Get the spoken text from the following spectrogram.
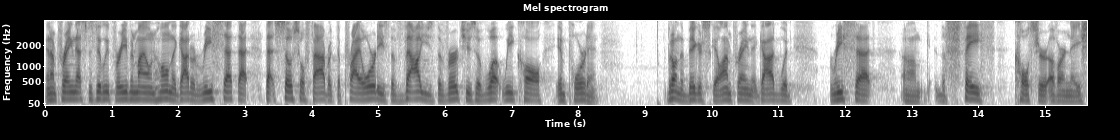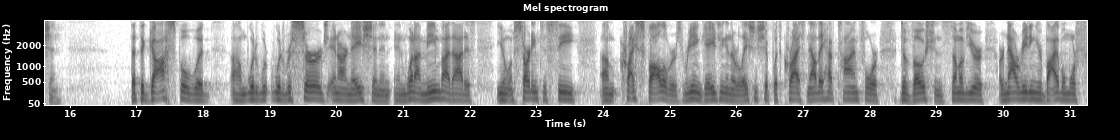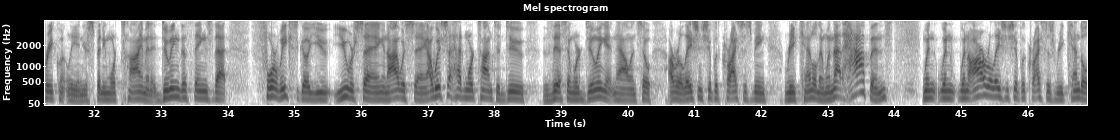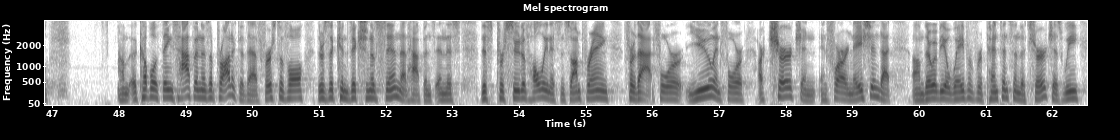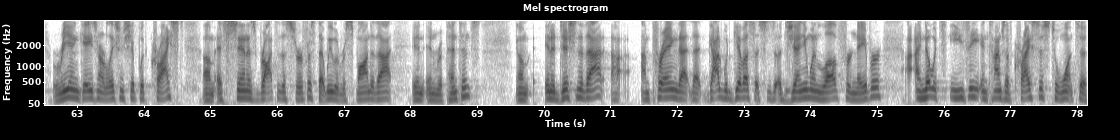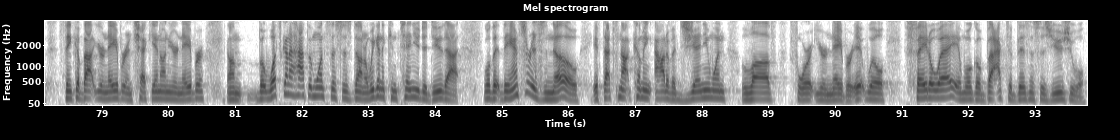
And I'm praying that specifically for even my own home, that God would reset that, that social fabric, the priorities, the values, the virtues of what we call important. But on the bigger scale, I'm praying that God would reset um, the faith culture of our nation, that the gospel would um, would, would resurge in our nation. And, and what I mean by that is, you know, I'm starting to see um, Christ followers re engaging in their relationship with Christ. Now they have time for devotions. Some of you are, are now reading your Bible more frequently and you're spending more time in it, doing the things that four weeks ago you, you were saying and I was saying, I wish I had more time to do this, and we're doing it now. And so our relationship with Christ is being rekindled. And when that happens, when, when, when our relationship with Christ is rekindled, um, a couple of things happen as a product of that. First of all, there's a conviction of sin that happens in this, this pursuit of holiness. And so I'm praying for that, for you and for our church and, and for our nation, that um, there would be a wave of repentance in the church as we re engage in our relationship with Christ. Um, as sin is brought to the surface, that we would respond to that in, in repentance. Um, in addition to that, uh, I'm praying that, that God would give us a, a, genuine love for neighbor. I know it's easy in times of crisis to want to think about your neighbor and check in on your neighbor. Um, but what's going to happen once this is done? Are we going to continue to do that? Well, the, the answer is no if that's not coming out of a genuine love for your neighbor. It will fade away and we'll go back to business as usual.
